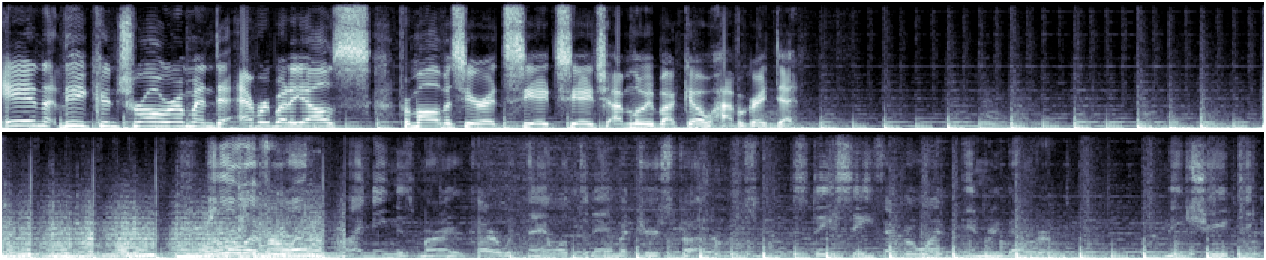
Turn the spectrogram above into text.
in the control room, and to everybody else from all of us here at CHCH. I'm Louie Butko. Have a great day. Hello, everyone. My name is Mario Carr with Hamilton Amateur Astronomers. Stay safe, everyone, and remember, make sure you take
